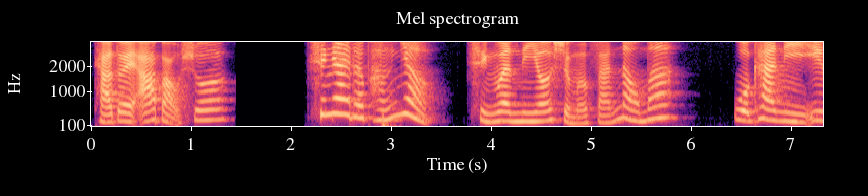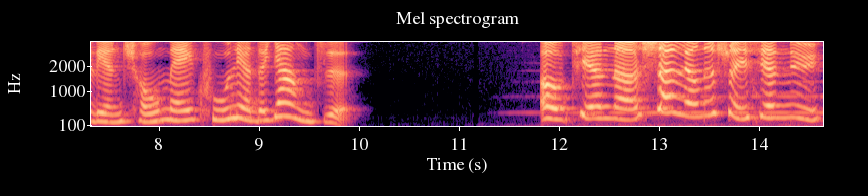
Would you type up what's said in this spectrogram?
她对阿宝说：“亲爱的朋友，请问你有什么烦恼吗？我看你一脸愁眉苦脸的样子。”哦天哪！善良的水仙女。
